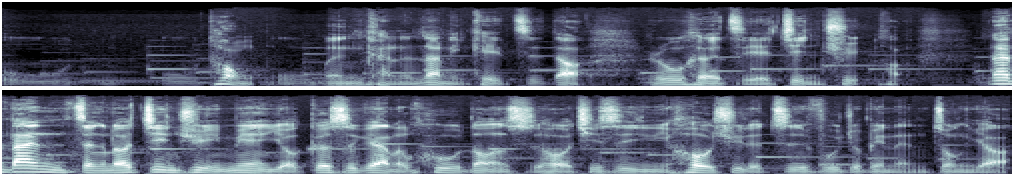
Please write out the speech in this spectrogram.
无无痛无门槛的，让你可以知道如何直接进去哈。那当整个都进去里面有各式各样的互动的时候，其实你后续的支付就变得很重要。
